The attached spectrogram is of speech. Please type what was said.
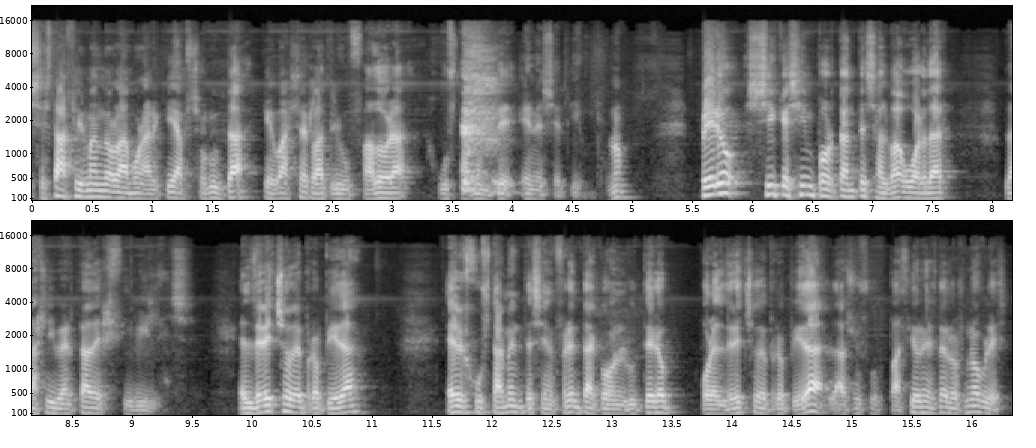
Se está afirmando la monarquía absoluta que va a ser la triunfadora justamente en ese tiempo. ¿no? Pero sí que es importante salvaguardar las libertades civiles. El derecho de propiedad, él justamente se enfrenta con Lutero por el derecho de propiedad, las usurpaciones de los nobles,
